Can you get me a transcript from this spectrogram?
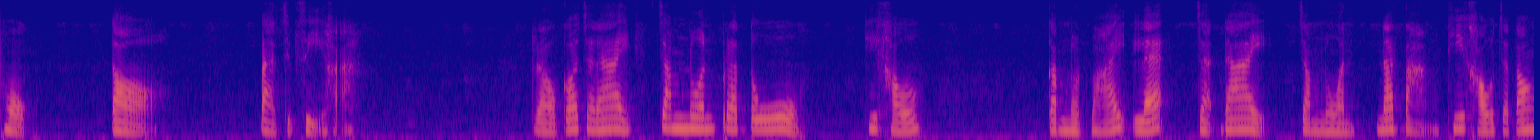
56 ต่อ 84 ค่ะ เราก็จะได้จำนวนประตูที่เขากำหนดไว้และจะได้จำนวนหน้าต่างที่เขาจะต้อง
